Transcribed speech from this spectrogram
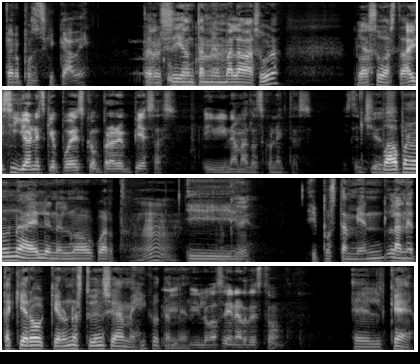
Pero pues es que cabe. Pero Ah, ¿cómo? sillón también Ah. va a la basura. Lo Ya. subastar. Hay sillones que puedes comprar en piezas y nada más las conectas. Están chidos. Voy a poner una L en el nuevo cuarto. Ah, Y, y pues también, la neta, quiero, quiero un estudio en Ciudad de México ¿Y, también. y lo vas a llenar de esto? ¿El qué?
